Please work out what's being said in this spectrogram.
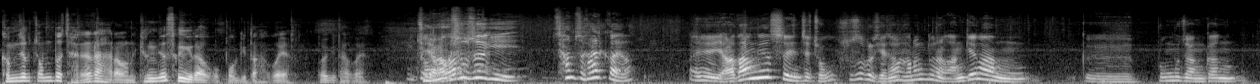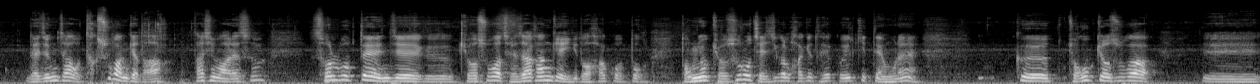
검증 좀 더 잘해라. 라는 격려성이라고 보기도 하고요. 보기도 하고요. 조국 수석이 참석할까요? 예, 야당에서 이제 조국 수석을 겨냥하는 거는 안경환 그 법무장관 내정자하고 특수관계다. 다시 말해서 서울법대 이제 그 교수와 제자 관계이기도 하고 또 동료 교수로 재직을 하기도 했고 이렇기 때문에 그 조국 교수가 이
